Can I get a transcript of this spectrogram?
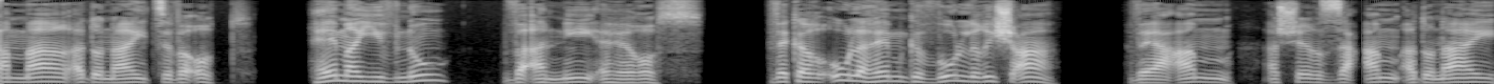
אמר אדוני צבאות, המה יבנו, ואני אהרוס. וקראו להם גבול רשעה, והעם אשר זעם אדוני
